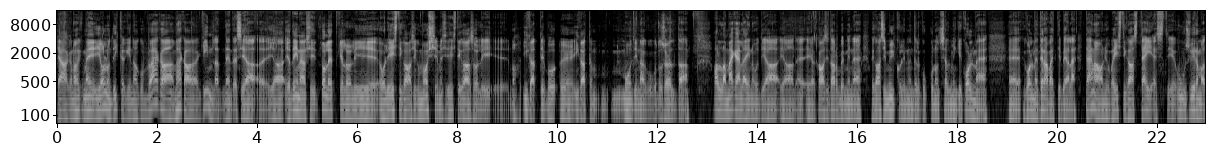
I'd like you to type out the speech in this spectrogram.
ja aga noh, me ei olnud ikkagi nagu väga-väga kindlad nendes ja, ja, ja teine asi, tol hetkel oli, oli Eesti Gaasi, kui me ostsime, siis Eesti Gaas oli noh, igati, igati moodi nagu, kuidas öelda, allamäge läinud ja, ja, ja gaasitarbimine või gaasimüük oli nendele kukkunud seal mingi kolme, kolme teravati peale. täna on juba Eesti Gaas täiesti uus firma,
